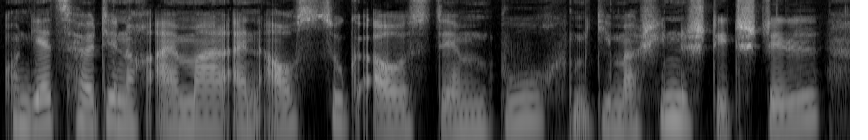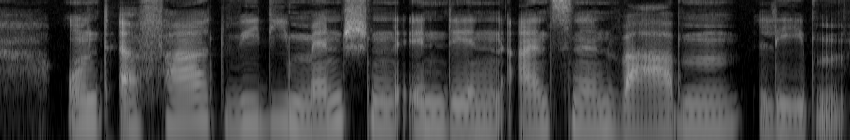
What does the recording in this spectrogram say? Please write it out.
Und jetzt hört ihr noch einmal einen Auszug aus dem Buch Die Maschine steht still und erfahrt, wie die Menschen in den einzelnen Waben leben.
